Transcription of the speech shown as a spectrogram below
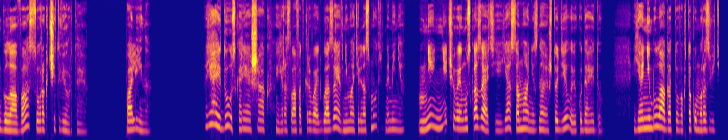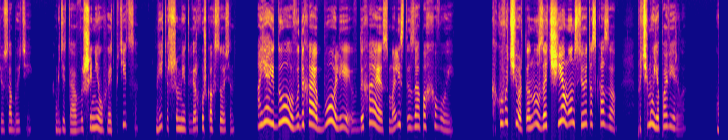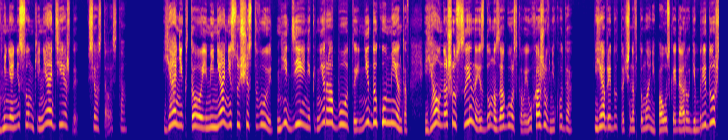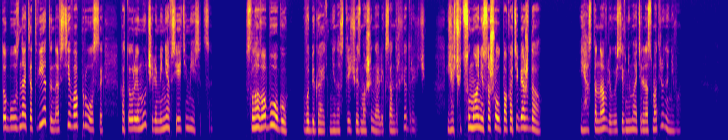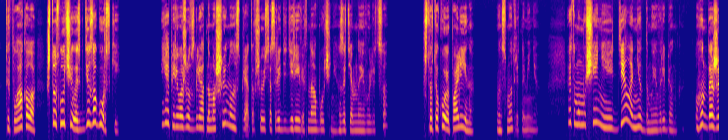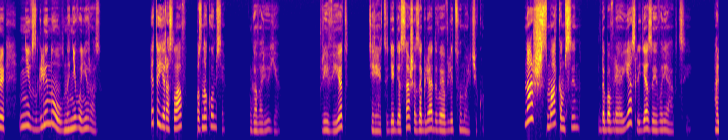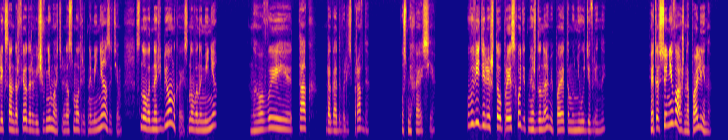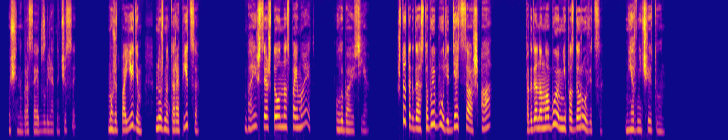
Глава 44. Полина. Я иду, скорее шаг. Ярослав открывает глаза и внимательно смотрит на меня. Мне нечего ему сказать, и я сама не знаю, что делаю и куда иду. Я не была готова к такому развитию событий. Где-то в вышине ухает птица, ветер шумит в верхушках сосен. А я иду, выдыхая боль и вдыхая смолистый запах хвои. Какого чёрта? Ну зачем он все это сказал? Почему я поверила? У меня ни сумки, ни одежды, все осталось там. Я никто, и меня не существует. Ни денег, ни работы, ни документов. Я уношу сына из дома Загорского и ухожу в никуда. Я бреду точно в тумане по узкой дороге. Бреду, чтобы узнать ответы на все вопросы, которые мучили меня все эти месяцы. «Слава богу!» — выбегает мне навстречу из машины Александр Федорович. «Я чуть с ума не сошел, пока тебя ждал». Я останавливаюсь и внимательно смотрю на него. «Ты плакала? Что случилось? Где Загорский?» Я перевожу взгляд на машину, спрятавшуюся среди деревьев на обочине, затем на его лицо. «Что такое, Полина?» Он смотрит на меня. Этому мужчине дела нет до моего ребенка. Он даже не взглянул на него ни разу. «Это Ярослав, познакомься», — говорю я. «Привет», — теряется дядя Саша, заглядывая в лицо мальчику. «Наш с Марком сын», — добавляю я, следя за его реакцией. Александр Федорович внимательно смотрит на меня, затем снова на ребенка и снова на меня. Но вы так догадывались, правда? Усмехаюсь я. Вы видели, что происходит между нами, поэтому не удивлены. Это все не важно, Полина. Мужчина бросает взгляд на часы. Может, поедем? Нужно торопиться. Боишься, что он нас поймает? Улыбаюсь я. Что тогда с тобой будет, дядь Саш, а? Тогда нам обоим не поздоровится. Нервничает он.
